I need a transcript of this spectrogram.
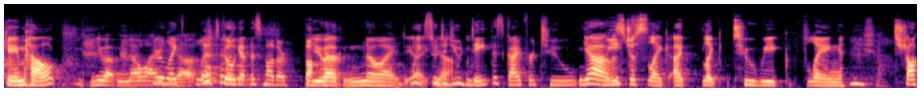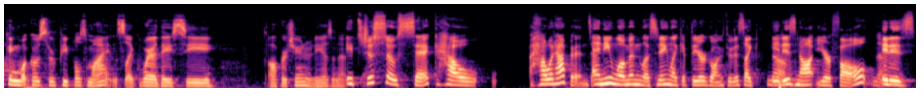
came out, you have no idea. You're like, let's go get this mother. You have no idea. Wait, so yeah. did you date this guy for two? Yeah, weeks? it was just like a like two week fling. Mischa. Shocking what goes through people's minds, like where they see opportunity, isn't it? It's just so sick how how it happens. Any woman listening, like if they are going through this, like no. it is not your fault. No. It is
